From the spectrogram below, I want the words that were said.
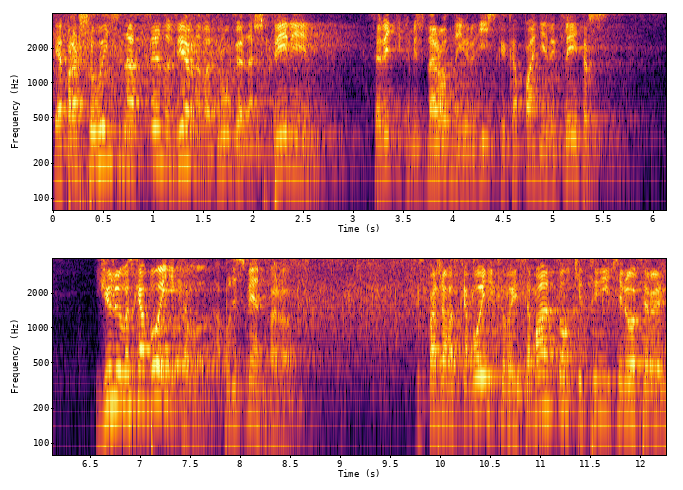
я прошу выйти на сцену верного друга нашей премии, советника международной юридической компании Linklaters, Юлию Воскобойникову. Аплодисменты, пожалуйста. Госпожа Воскобойникова и сама тонкий ценитель оперы,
